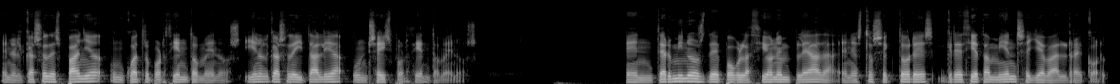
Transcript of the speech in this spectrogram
En el caso de España, un 4% menos, y en el caso de Italia, un 6% menos. En términos de población empleada en estos sectores, Grecia también se lleva el récord.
